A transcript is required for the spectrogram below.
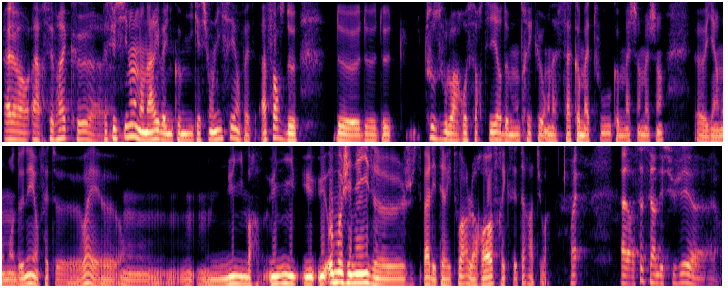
Alors, alors c'est vrai que euh, Parce que sinon, on en arrive à une communication lissée, en fait. À force de, de, de, de tous vouloir ressortir, de montrer qu'on a ça comme atout, comme machin, machin, euh, il y a un moment donné, en fait, euh, ouais, euh, on, on, unimor- uni- homogénéise, euh, je sais pas, les territoires, leur offre, etc., tu vois. alors ça c'est un des sujets. euh, alors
